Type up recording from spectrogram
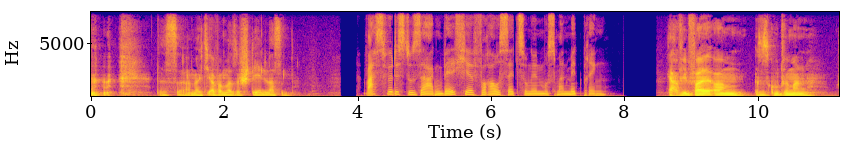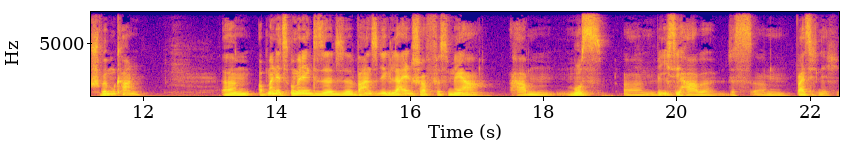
das äh, möchte ich einfach mal so stehen lassen. Was würdest du sagen, welche Voraussetzungen muss man mitbringen? Ja, auf jeden Fall ähm, ist es gut, wenn man schwimmen kann. Ähm, ob man jetzt unbedingt diese, diese wahnsinnige Leidenschaft fürs Meer haben muss, ähm, wie ich sie habe, das ähm, weiß ich nicht.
